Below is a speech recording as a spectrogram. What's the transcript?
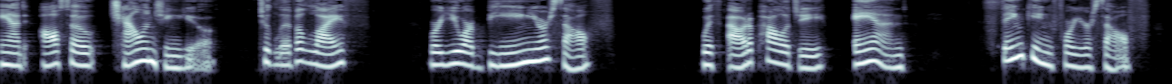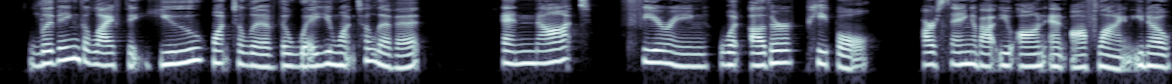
and also challenging you to live a life where you are being yourself without apology and thinking for yourself, living the life that you want to live the way you want to live it, and not fearing what other people are saying about you on and offline. You know,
